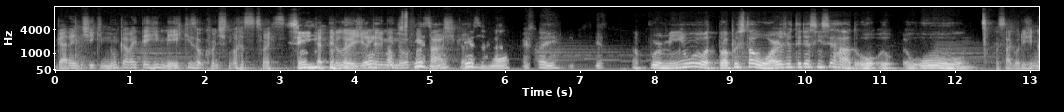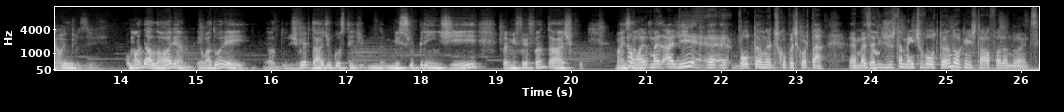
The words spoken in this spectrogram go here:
garantir que nunca vai ter remakes ou continuações. Sim. Que a trilogia Sim, terminou precisa, fantástica. precisa, né? É isso aí. Por mim, o próprio Star Wars já teria se encerrado. O, o, o, a saga original, o, inclusive. O Mandalorian, eu adorei. Eu, de verdade, eu gostei de. Me surpreendi. Para mim foi fantástico. Mas, Não, mas ali, é, é, voltando, desculpa te cortar. É, mas ali, justamente voltando ao que a gente estava falando antes,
